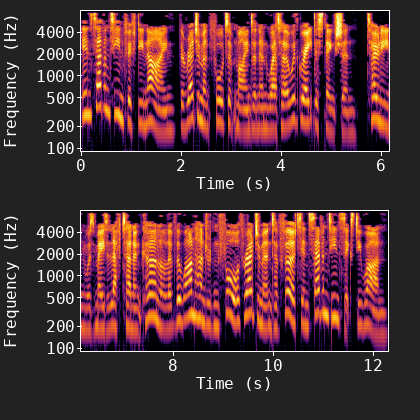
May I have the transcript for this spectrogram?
in 1759, the regiment fought at Minden and Wetter with great distinction. Tonyn was made lieutenant colonel of the 104th Regiment of Foot in 1761.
